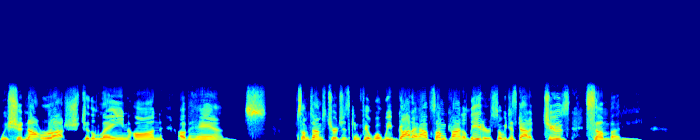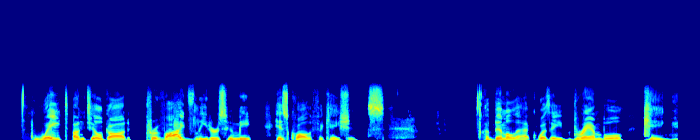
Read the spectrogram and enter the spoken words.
We should not rush to the laying on of hands. Sometimes churches can feel, well, we've got to have some kind of leader, so we just got to choose somebody. Wait until God provides leaders who meet his qualifications. Abimelech was a bramble king.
